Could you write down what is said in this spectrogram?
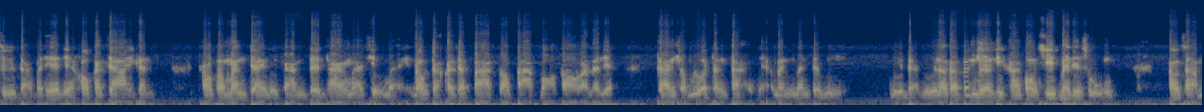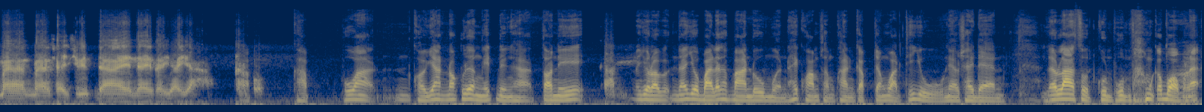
สื่อต่างประเทศเนี่ยเขากระจายกัน เขาก็มั่นใจในการเดินทางมาเชียงใหม่ นอกจากเขาจะปากต่อปากบอกต่อกันแล้วเนี่ย การสำรวจต่างๆ เนี่ยมันมันจะมีมีแบบนี้แล้วก็เป็นเมืองที่ค่าของชีพไม่ได้สูง เขาสามารถมาใช้ชีวิตได้ในระยะยาวครับผมครับ ผู้ว่าขออนุญาตนอกเรื่องนิดนึงฮะตอนนี้ครับนโยบายนโยบายรัฐบาลดูเหมือนให้ความสำคัญกับจังหวัดที่อยู่แนวชายแดน แล้วล่าสุดคุณภูมิธรรมก็บอกมาแล้ว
